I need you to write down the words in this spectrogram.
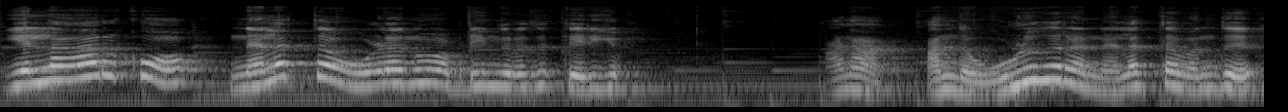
எல்லாருக்கும் நிலத்தை உழணும் அப்படிங்கிறது தெரியும். ஆனால் அந்த உழுகிற நிலத்தை வந்து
